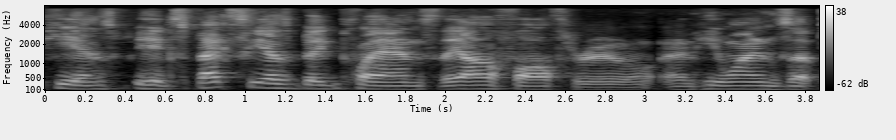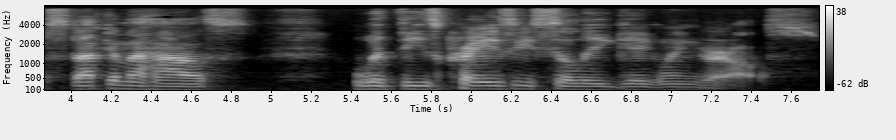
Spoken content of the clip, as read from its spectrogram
he has he expects he has big plans, they all fall through, and he winds up stuck in the house with these crazy, silly, giggling girls.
